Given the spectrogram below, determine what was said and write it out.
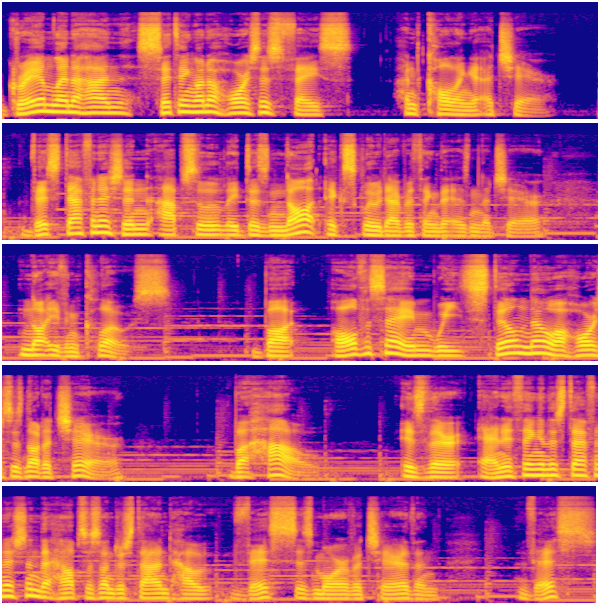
Graham Linehan sitting on a horse's face and calling it a chair. This definition absolutely does not exclude everything that isn't a chair, not even close. But all the same, we still know a horse is not a chair. But how? Is there anything in this definition that helps us understand how this is more of a chair than this?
